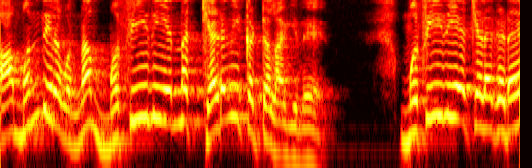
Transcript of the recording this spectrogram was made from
ಆ ಮಂದಿರವನ್ನು ಮಸೀದಿಯನ್ನು ಕೆಡವಿ ಕಟ್ಟಲಾಗಿದೆ. ಮಸೀದಿಯ ಕೆಳಗಡೆ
